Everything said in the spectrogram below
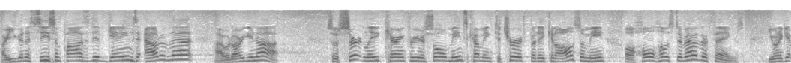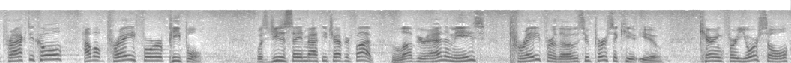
are you going to see some positive gains out of that? I would argue not. So, certainly, caring for your soul means coming to church, but it can also mean a whole host of other things. You want to get practical? How about pray for people? What's Jesus say in Matthew chapter 5? Love your enemies, pray for those who persecute you. Caring for your soul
